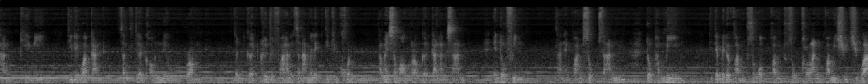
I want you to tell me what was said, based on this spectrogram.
ทางเคมี ที่เรียกว่าการสั่นสะเทือนของนิวรอน จนเกิดคลื่นไฟฟ้าหรือสนามแม่เหล็กที่เข้มข้นทำให้สมองของเราเกิดการหลั่งสารเอนโดฟิน สารแห่งความสุขสารโดพามีน ที่เต็มไปด้วยความสงบความทรงพลัง ความมีชีวิตชีวา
